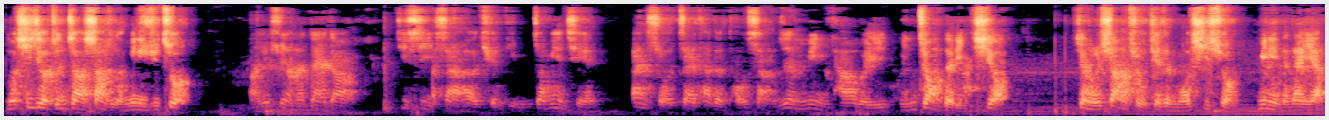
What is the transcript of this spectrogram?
摩西就遵照上主的命令去做啊，约书亚呢带到祭司以利亚撒和全体民众面前，按手在他的头上，任命他为民众的领袖，正如上主借着摩西所命令的那样。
